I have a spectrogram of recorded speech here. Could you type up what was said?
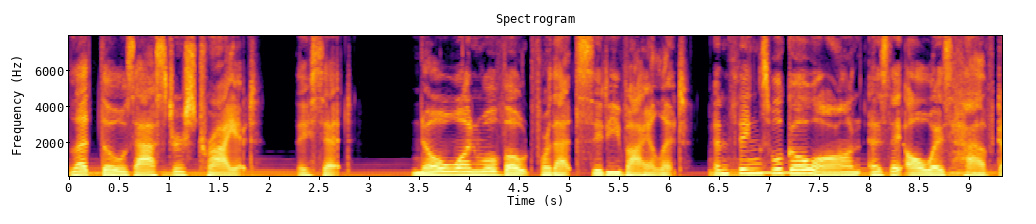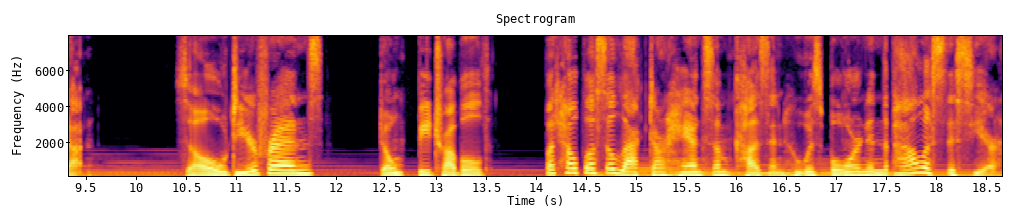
Let those asters try it, they said. No one will vote for that city violet, and things will go on as they always have done. So, dear friends, don't be troubled, but help us elect our handsome cousin who was born in the palace this year.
